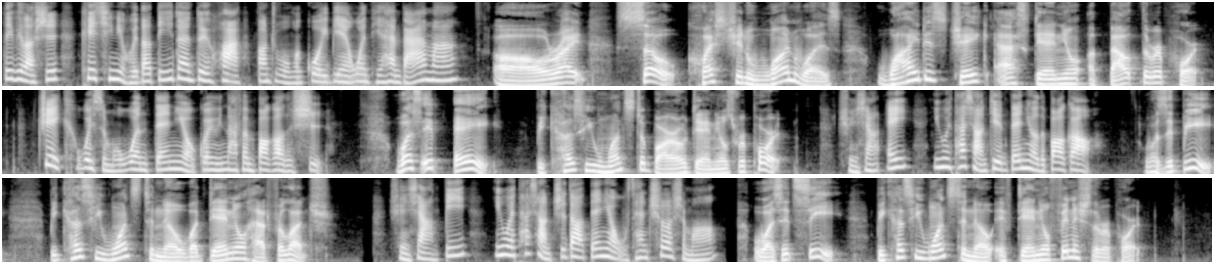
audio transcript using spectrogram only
David 老师，可以请你回到第一段对话，帮助我们过一遍问题和答案吗？ All right. So, question one was why does Jake ask Daniel about the report? Jake 为什么问 Daniel 关于那份报告的事？ Was it A, because he wants to borrow Daniel's report? 选项 A，因为他想见 Daniel 的报告； Was it B, because he wants to know what Daniel had for lunch? 选项 B， 因为他想知道 Daniel 午餐吃了什么； Was it C, because he wants to know if Daniel finished the report?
